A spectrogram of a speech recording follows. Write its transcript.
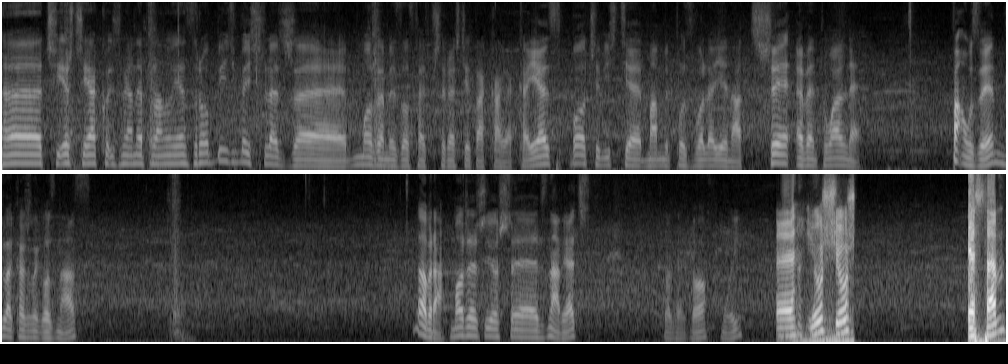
E, czy jeszcze jakąś zmianę planuję zrobić? Myślę, że możemy zostać przy reszcie taka jaka jest, bo oczywiście mamy pozwolenie na trzy ewentualne pauzy dla każdego z nas. Dobra, możesz już e, wznawiać, kolego mój. E, już, już. Jestem.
